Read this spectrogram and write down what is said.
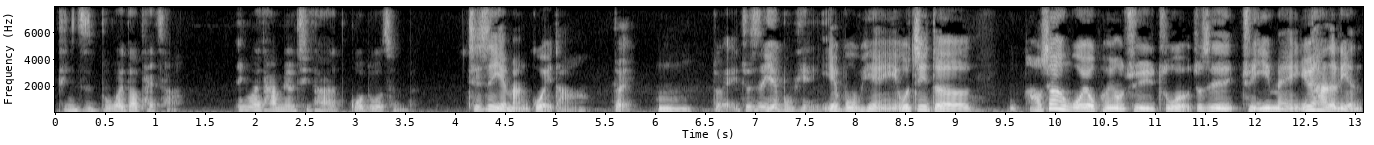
品质不会到太差，因为它没有其他过多的成本，其实也蛮贵的啊。对，嗯。对，就是也不便宜，也不便宜。我记得好像我有朋友去做，就是去医美，因为他的脸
